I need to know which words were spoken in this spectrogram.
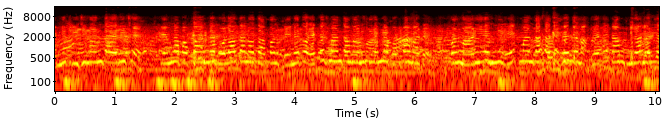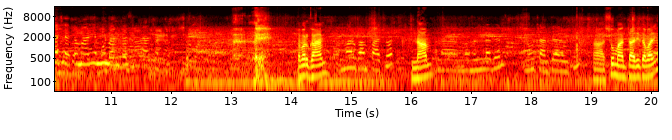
એમની ત્રીજી માનતા એવી છે કે એમના પપ્પા એમને બોલાવતા નહોતા, પણ બેને તો એક જ માનતા માની હતી એમના પપ્પા માટે. પણ મારી એમની એક માનતા સાથે બે બે બે બે કામ પૂરા કર્યા છે, તો મારી એમની માનતા સ્વીકાર કરી તમારું ગામ? અમારું ગામ પાછળ નામ? અને મહિલાબેન હું ચાંચા રહું છું. હા શું માનતા હતી તમારી?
